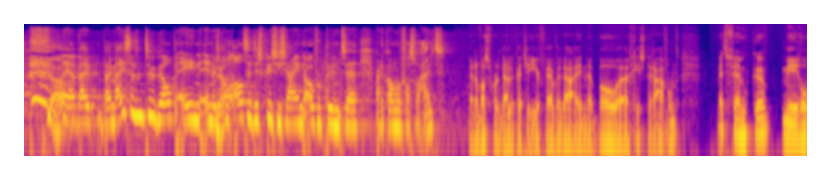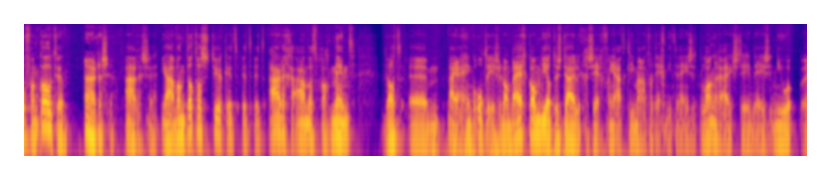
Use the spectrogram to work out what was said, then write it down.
ja. Nou ja, bij, bij mij staat het natuurlijk wel op één en er zal altijd discussie zijn over punten, maar daar komen we vast wel uit. Ja, dat was voor de duidelijkheid hier verder daar in uh, Bo uh, gisteravond. Met Femke Merel van Koten. Arissen. Arissen. Ja, want dat was natuurlijk het, het, het aardige aan dat fragment. Dat, um, nou ja, Henk Otte is er dan bijgekomen. Die had dus duidelijk gezegd van ja, het klimaat wordt echt niet ineens het belangrijkste in deze nieuwe uh,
